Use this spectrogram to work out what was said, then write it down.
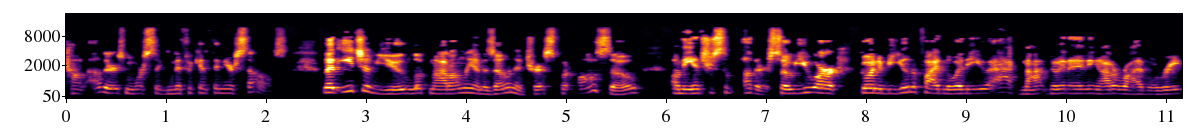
count others more significant than yourselves. Let each of you look not only on his own interests, but also on the interests of others. So you are going to be unified in the way that you act, not doing anything out of rivalry,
